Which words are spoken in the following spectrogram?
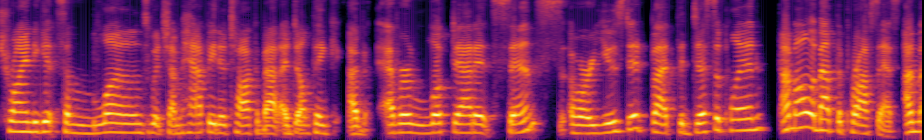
trying to get some loans, which I'm happy to talk about. I don't think I've ever looked at it since or used it, but the discipline, I'm all about the process. I'm,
